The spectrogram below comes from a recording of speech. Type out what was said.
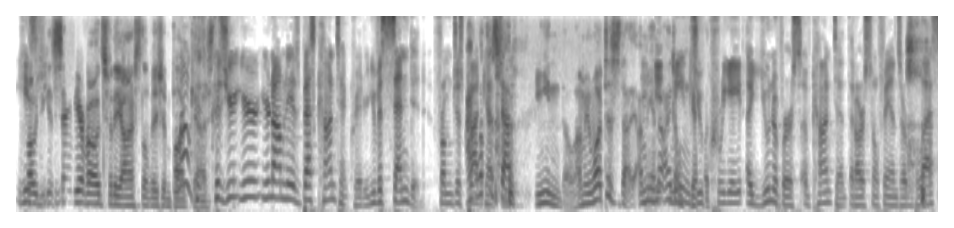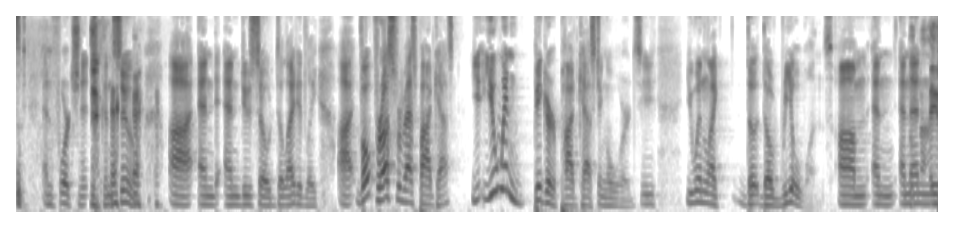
he's, oh, you can save your votes for the Arsenal Vision podcast because no, you're you're you're nominated as best content creator. You've ascended from just podcasting. What does that mean, though? I mean, what does that? I mean, it I means you create a universe of content that Arsenal fans are blessed and fortunate to consume, uh, and and do so delightedly. Uh, vote for us for best podcast. You, you win bigger podcasting awards. You you win like the the real ones. Um, and and then I,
